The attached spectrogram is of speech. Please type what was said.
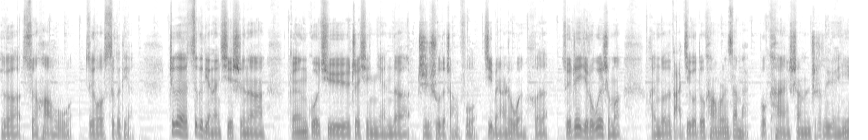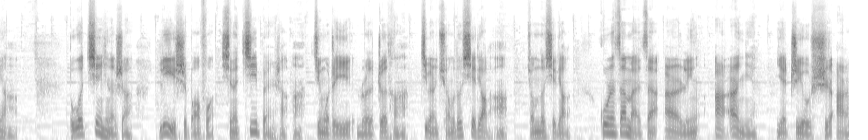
个损耗五，最后四个点，这个四个点呢，其实呢，跟过去这些年的指数的涨幅基本上是吻合的，所以这就是为什么很多的大机构都看沪深三百，不看上证指数的原因啊。不过庆幸的是啊，历史包袱现在基本上啊，经过这一轮的折腾啊，基本上全部都卸掉了啊，全部都卸掉了。沪深三百在二零二二年也只有十二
